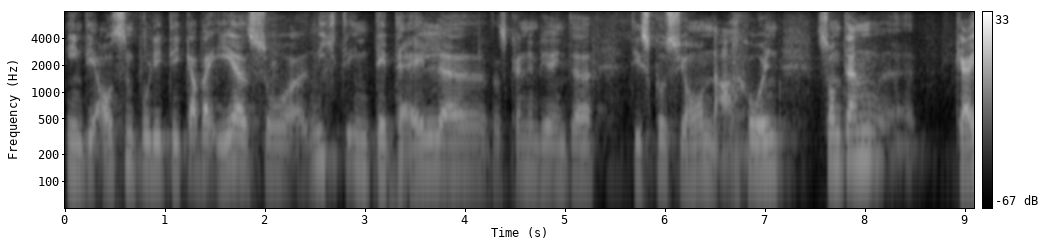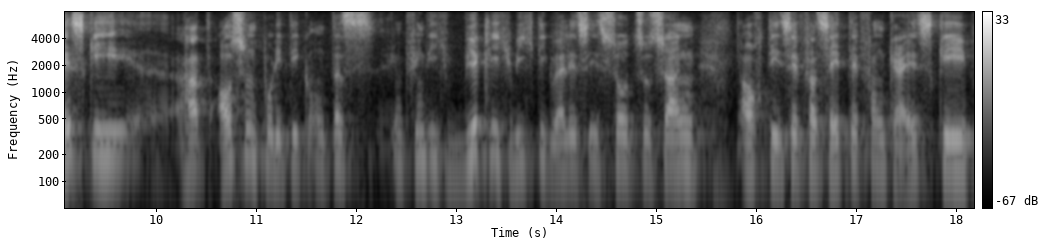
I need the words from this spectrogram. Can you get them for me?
in die Außenpolitik, aber eher so äh, nicht im Detail, äh, das können wir in der Diskussion nachholen, sondern äh, Kreisky hat Außenpolitik und das empfinde ich wirklich wichtig, weil es ist sozusagen auch diese Facette von Kreisky,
